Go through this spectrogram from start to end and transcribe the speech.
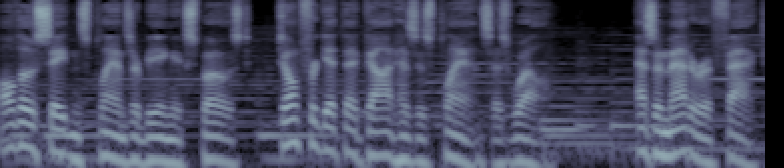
Although Satan's plans are being exposed, don't forget that God has his plans as well. As a matter of fact,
